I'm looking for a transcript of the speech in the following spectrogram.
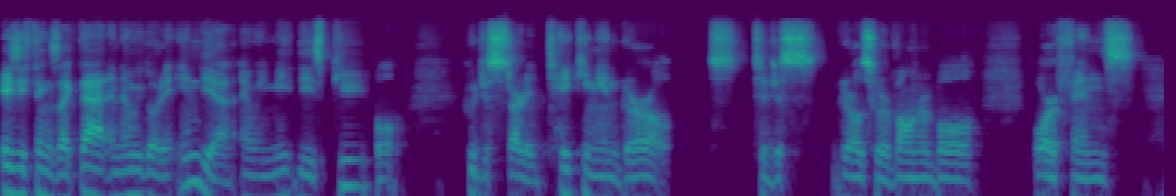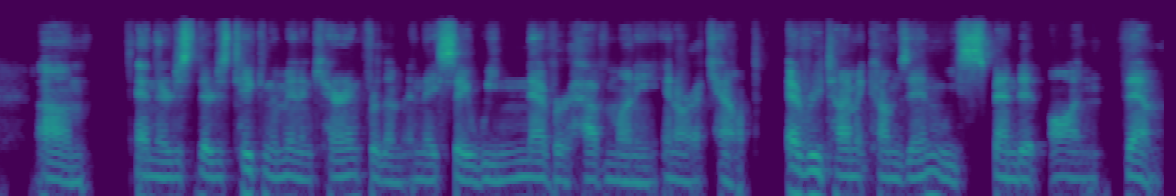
crazy things like that. And then we go to India and we meet these people who just started taking in girls to just girls who are vulnerable, orphans. Um, and they're just they're just taking them in and caring for them. And they say we never have money in our account. Every time it comes in, we spend it on them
